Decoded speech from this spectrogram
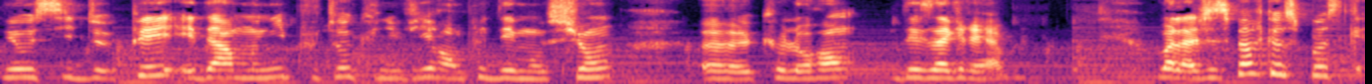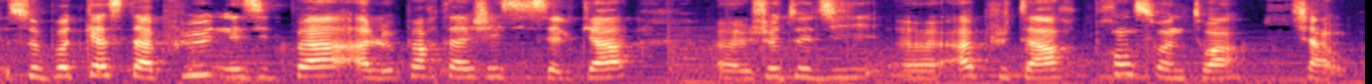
mais aussi de paix et d'harmonie plutôt qu'une vie remplie d'émotions euh, que le rend désagréable. Voilà, j'espère que ce, podcast t'a plu. N'hésite pas à le partager si c'est le cas. Euh, je te dis euh, à plus tard. Prends soin de toi. Ciao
